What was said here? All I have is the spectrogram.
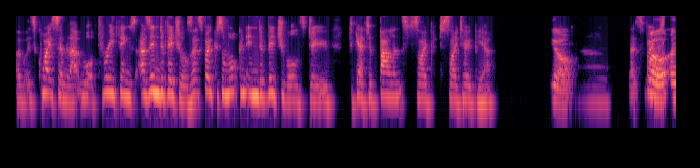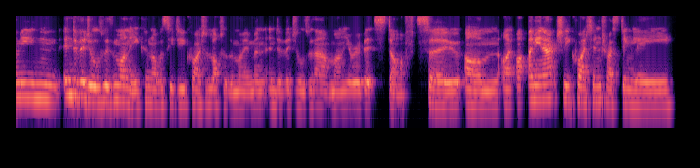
Oh, it's quite similar. What three things as individuals? Let's focus on what can individuals do to get a balanced Sitopia. Yeah. Let's well, I mean, individuals with money can obviously do quite a lot at the moment. Individuals without money are a bit stuffed. So, um, I, I mean, actually, quite interestingly,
